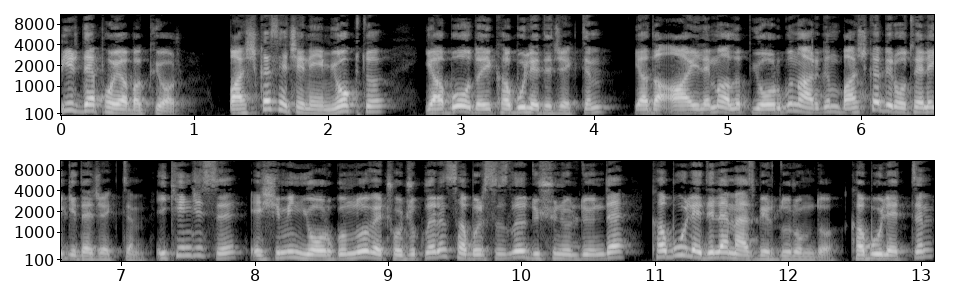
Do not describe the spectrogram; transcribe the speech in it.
bir depoya bakıyor. Başka seçeneğim yoktu. Ya bu odayı kabul edecektim ya da ailemi alıp yorgun argın başka bir otele gidecektim. İkincisi eşimin yorgunluğu ve çocukların sabırsızlığı düşünüldüğünde kabul edilemez bir durumdu. Kabul ettim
